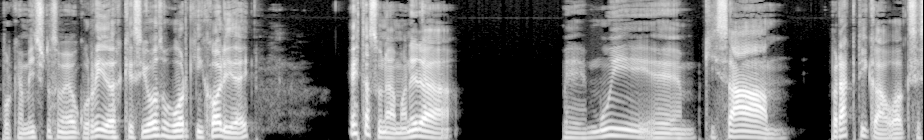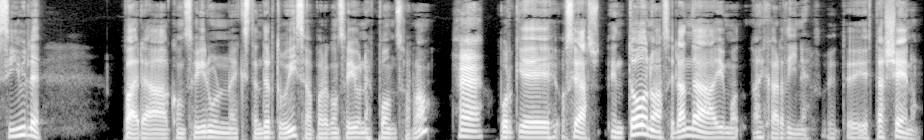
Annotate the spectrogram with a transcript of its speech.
porque a mí no se me había ocurrido, es que si vos sos Working Holiday, esta es una manera eh, muy eh, quizá práctica o accesible para conseguir un extender tu visa, para conseguir un sponsor, ¿no? Porque, o sea, en todo Nueva Zelanda hay, hay jardines, este, está lleno.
